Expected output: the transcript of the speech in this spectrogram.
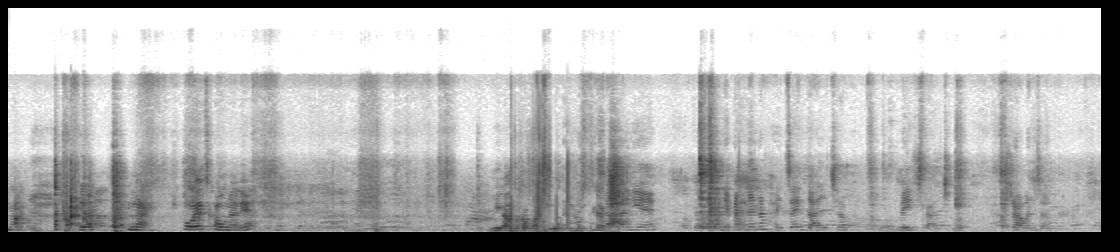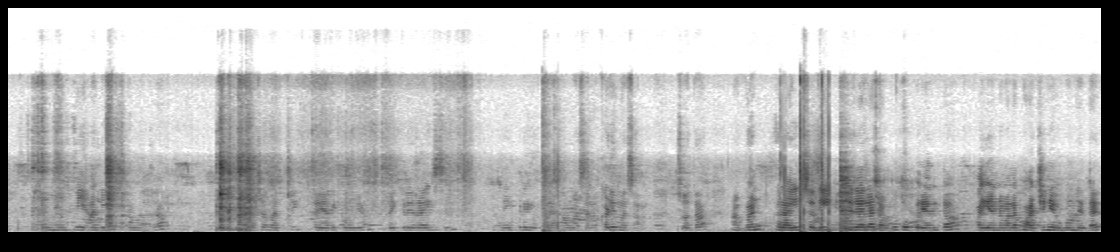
नाही. पोहेच खाऊन आले. मी आली आहे. अण्णांना खायचं आहे व्हेज दालचा श्रावण चालू मग मी आली तर म्हटलं दालच्या भातची तयारी करूया. इकडे राईस आहे. आणि इकडे घेतला हा मसाला खडे मसाला. सो आता आपण राईस आधी शिजायला टाकू तोपर्यंत आईयांना मला भाजी निवडून देत आहेत.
